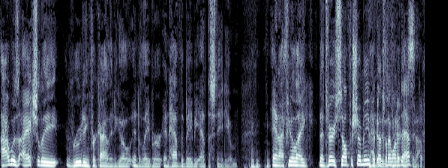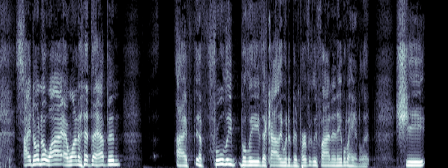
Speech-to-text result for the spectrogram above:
I was actually rooting for Kylie to go into labor and have the baby at the stadium. and I feel like that's very selfish of me, but that's what I wanted to happen. selfish. I don't know why I wanted that to happen. I fully believe that Kylie would have been perfectly fine and able to handle it. She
